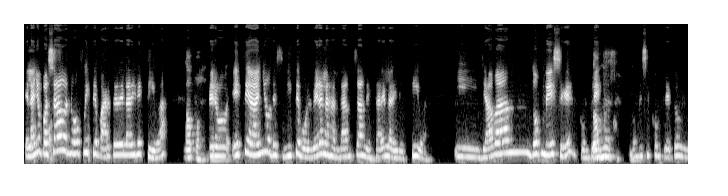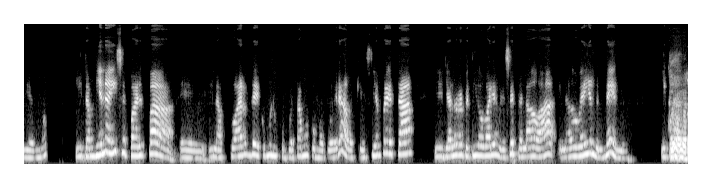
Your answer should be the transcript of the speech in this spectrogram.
el año pasado no fuiste parte de la directiva, no, pues. pero este año decidiste volver a las andanzas de estar en la directiva. Y ya van dos meses completos, dos meses, dos meses completos viviendo. Y también ahí se palpa eh, el actuar de cómo nos comportamos como apoderados, que siempre está y ya lo he repetido varias veces, está el lado A, el lado B y el del medio. Y con, todos,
